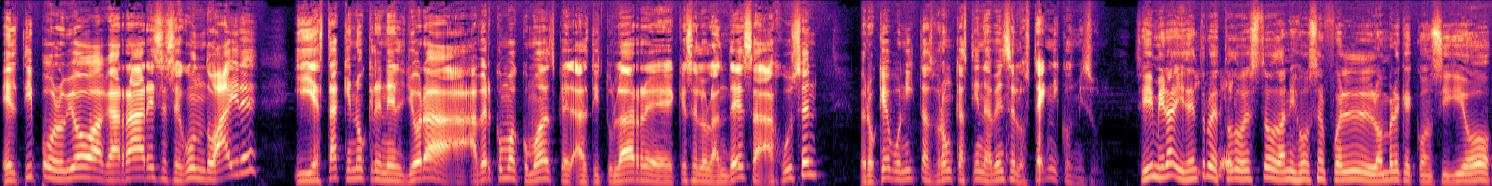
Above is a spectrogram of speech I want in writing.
el tipo volvió a agarrar ese segundo aire y está que no cree en él. Y ahora a, ver cómo acomodas al titular, eh, que es el holandés, a, Husen. Pero qué bonitas broncas tiene a vence los técnicos, Missouri. Sí, mira, y dentro de todo esto, Danny Hosen fue el hombre que consiguió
